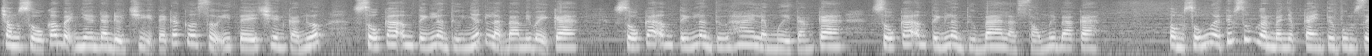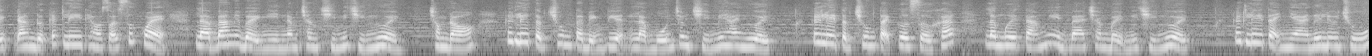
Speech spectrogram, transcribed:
Trong số các bệnh nhân đang điều trị tại các cơ sở y tế trên cả nước, số ca âm tính lần thứ nhất là 37 ca, số ca âm tính lần thứ hai là 18 ca, số ca âm tính lần thứ ba là 63 ca. Tổng số người tiếp xúc gần và nhập cảnh từ vùng dịch đang được cách ly theo dõi sức khỏe là 37.599 người. Trong đó, cách ly tập trung tại bệnh viện là 492 người, cách ly tập trung tại cơ sở khác là 18.379 người, cách ly tại nhà nơi lưu trú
